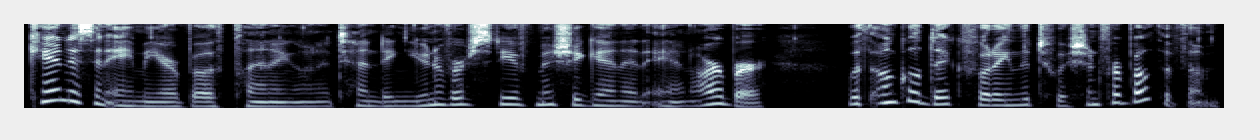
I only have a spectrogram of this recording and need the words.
Candace and Amy are both planning on attending University of Michigan at Ann Arbor, with Uncle Dick footing the tuition for both of them.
